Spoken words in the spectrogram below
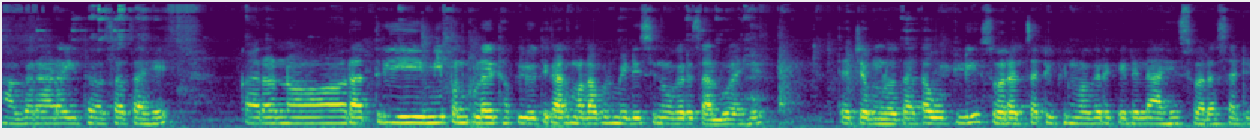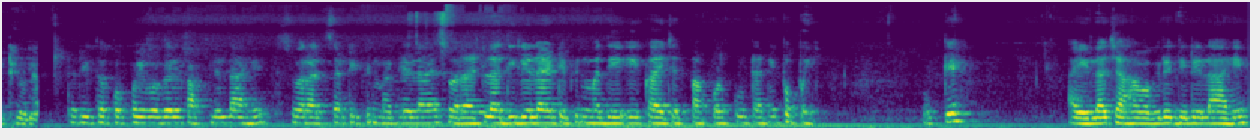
हा गराडा इथं असाच आहे. कारण रात्री मी पण लय थकली होती कारण मला पण मेडिसिन वगैरे चालू आहे. त्याच्यामुळं तर आता उठली. स्वराजचा टिफिन वगैरे केलेला आहे. स्वराजसाठी ठेवलं. तर इथं पपई वगैरे कापलेला आहे. स्वराजचा टिफिन भरलेला आहे. स्वराजला दिलेला आहे टिफिनमध्ये एका याच्यात पापड कूट आणि पपई. ओके आईला चहा वगैरे दिलेला आहे.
